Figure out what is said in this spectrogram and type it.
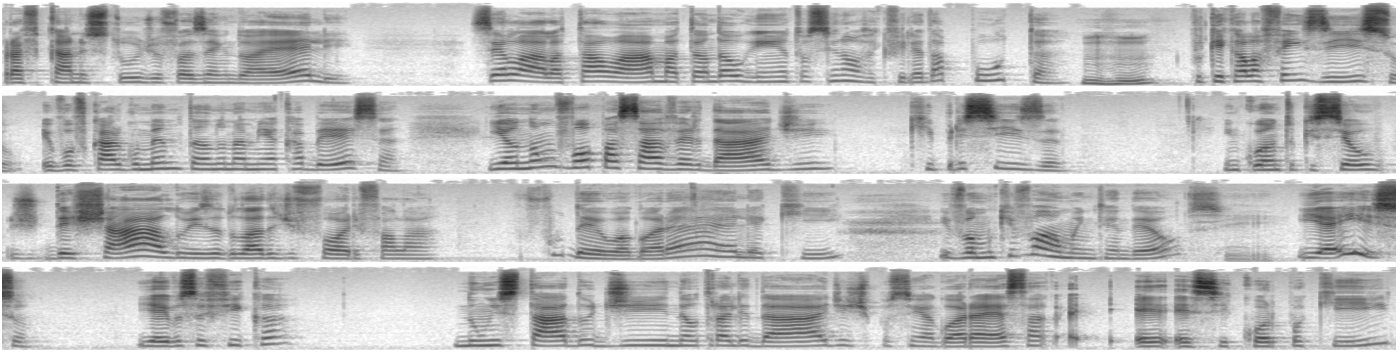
pra ficar no estúdio fazendo a Ellie, sei lá, ela tá lá matando alguém, eu tô assim, nossa, que filha da puta. Uhum. Por que, que ela fez isso? Eu vou ficar argumentando na minha cabeça. E eu não vou passar a verdade que precisa. Enquanto que se eu deixar a Luísa do lado de fora e falar, fudeu, agora é a Ellie aqui. E vamos que vamos, entendeu? Sim. E é isso. E aí você fica num estado de neutralidade, tipo assim, agora essa, é- esse corpo aqui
